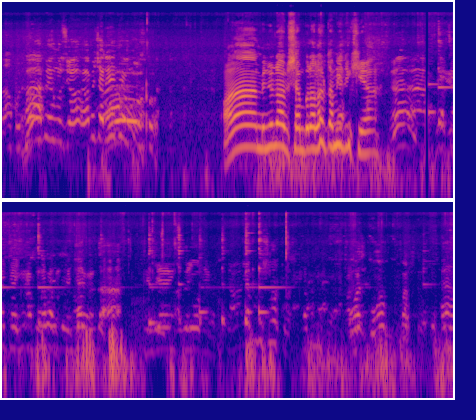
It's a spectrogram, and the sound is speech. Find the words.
Lan bu Ne yapıyorsunuz ya? Abica ne diyorsunuz? Ana Münir abi sen buralarda mıydın ki ya? Ha,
